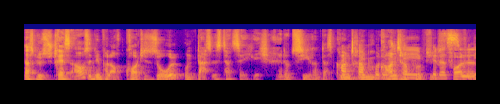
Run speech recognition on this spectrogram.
das löst Stress aus, in dem Fall auch Cortisol und das ist tatsächlich reduzierend. Das Kontraproduktiv kontraproduktiv, für das- volle,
